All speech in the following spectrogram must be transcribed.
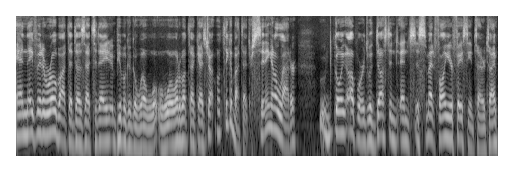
And they've made a robot that does that today. And people could go, well, what about that guy's job? Well, think about that. They're sitting on a ladder going upwards with dust and, and cement falling in your face the entire time.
